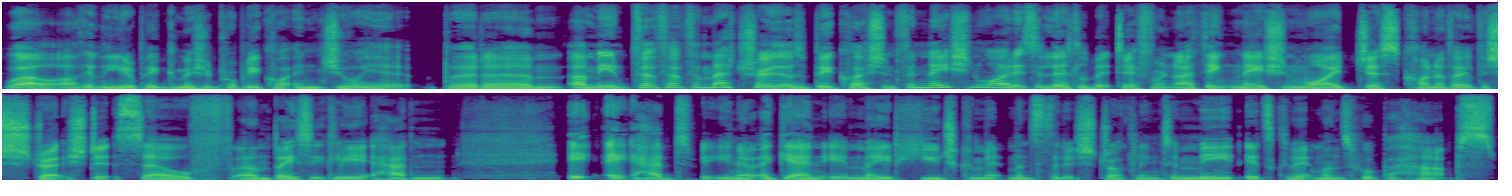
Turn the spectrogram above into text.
Well, I think the European Commission probably quite enjoy it, but um, I mean, for, for, for, Metro, there was a big question. For Nationwide, it's a little bit different. I think Nationwide just kind of overstretched itself. Um, basically, it hadn't. It, it had, you know, again, it made huge commitments that it's struggling to meet. Its commitments were perhaps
